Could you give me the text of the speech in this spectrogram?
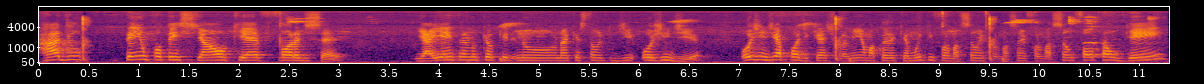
rádio tem um potencial que é fora de série. E aí entra no que eu, no, na questão de hoje em dia. Hoje em dia, podcast para mim é uma coisa que é muita informação, informação, informação. Falta alguém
